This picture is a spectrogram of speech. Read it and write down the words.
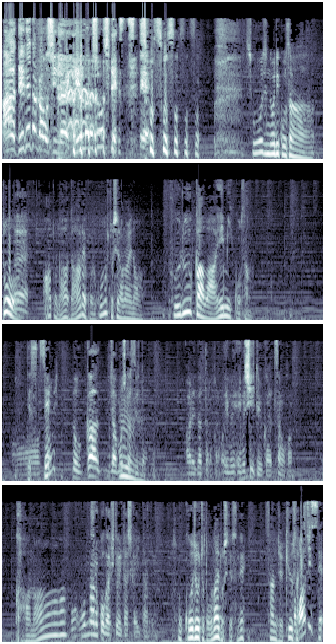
あー、出てたかもしんない現場の少子ですっつって。そうそうそうそうそう。庄司のり子さんと、えあとな、誰？これこの人知らないな。古川恵美子さん。ーですってその人が、じゃあもしかすると、あれだったのかな、M、MC というかやってたのかなかな？女の子が一人確かいたんだよ。そう工場長と同い年ですね。39歳。あ、マジっすか？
